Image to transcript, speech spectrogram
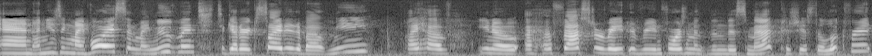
And I'm using my voice and my movement to get her excited about me. I have you know, a faster rate of reinforcement than this mat because she has to look for it.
